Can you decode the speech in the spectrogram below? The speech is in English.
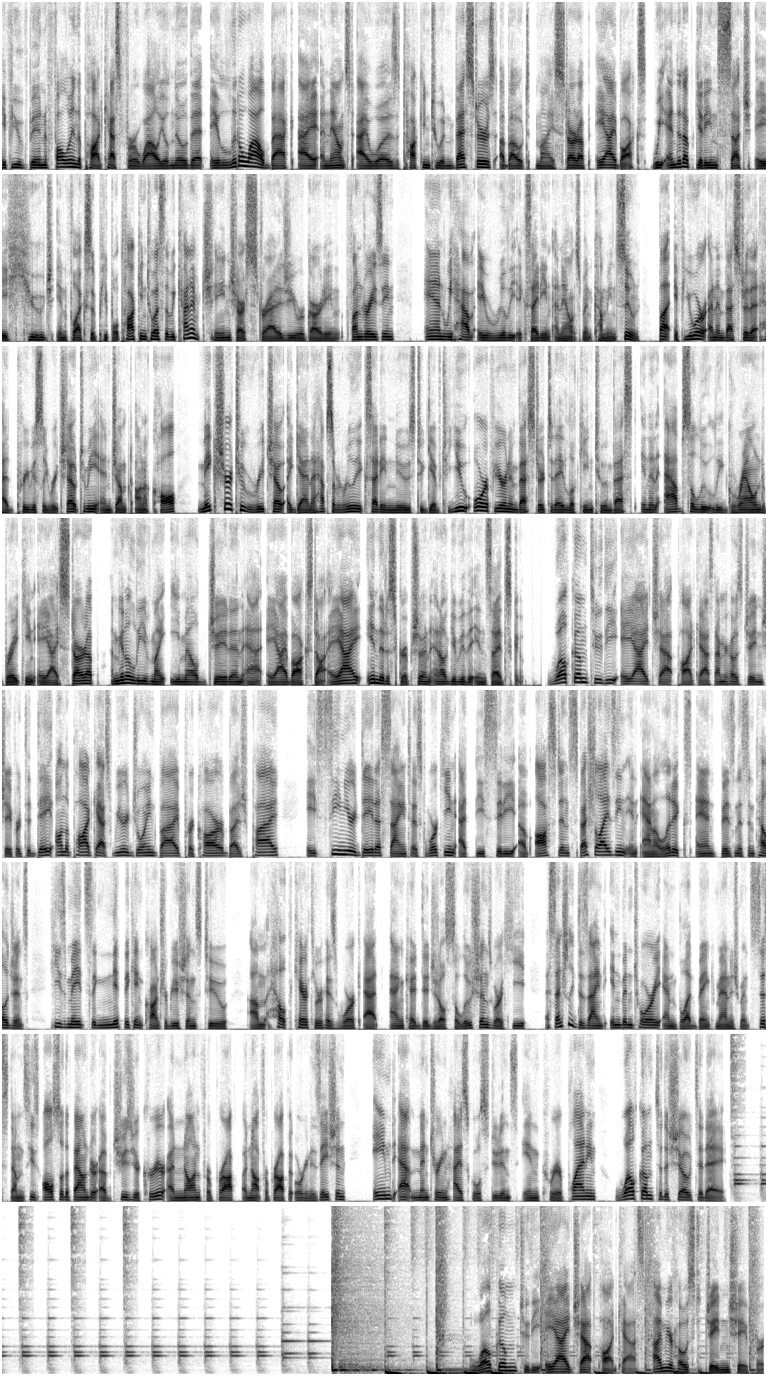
If you've been following the podcast for a while, you'll know that a little while back I announced I was talking to investors about my startup AI Box. We ended up getting such a huge influx of people talking to us that we kind of changed our strategy regarding fundraising, and we have a really exciting announcement coming soon. But if you were an investor that had previously reached out to me and jumped on a call, make sure to reach out again. I have some really exciting news to give to you. Or if you're an investor today looking to invest in an absolutely groundbreaking AI startup, I'm going to leave my email, jaeden at aibox.ai, in the description, and I'll give you the inside scoop. Welcome to the AI Chat Podcast. I'm your host, Jaeden Schafer. Today on the podcast, we are joined by Prakhar Bajpai, a senior data scientist working at the city of Austin, specializing in analytics and business intelligence. He's made significant contributions to um, healthcare through his work at Anka Digital Solutions, where he essentially designed inventory and blood bank management systems. He's also the founder of Choose Your Career, a non for a not for profit organization aimed at mentoring high school students in career planning. Welcome to the show today. Welcome to the AI Chat Podcast. I'm your host, Jaeden Schafer.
